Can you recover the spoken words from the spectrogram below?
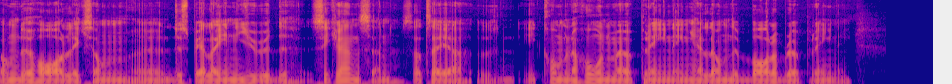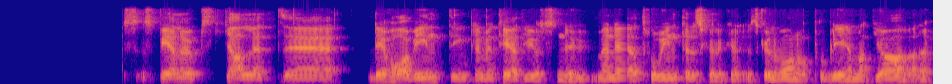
Om du har liksom, eh, du spelar in ljudsekvensen så att säga i kombination med uppringning eller om det bara blir uppringning. Spela upp skallet, det har vi inte implementerat just nu, men jag tror inte det skulle, skulle vara något problem att göra det.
